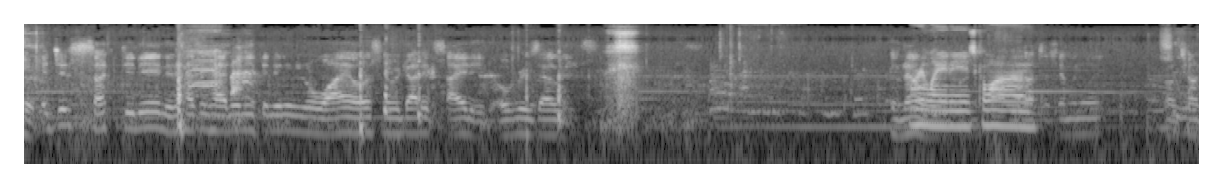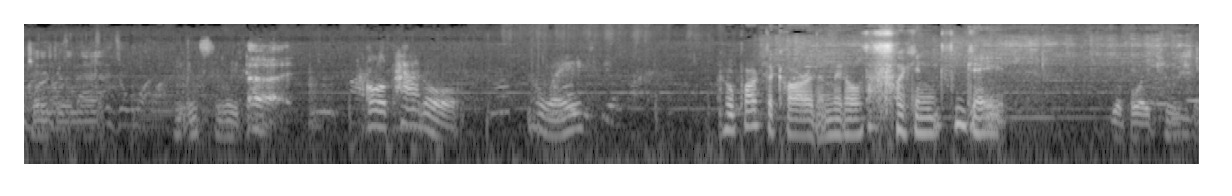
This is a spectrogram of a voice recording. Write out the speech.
So, It just sucked it in. It hasn't had anything in it in a while, so it got excited, overzealous. So now Alright, ladies, come on. Not to Seminoid. Oh, Chancha is doing that. he instantly died. Oh, a paddle. No way. Who parked the car in the middle of the fucking gate? Your boy changed.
